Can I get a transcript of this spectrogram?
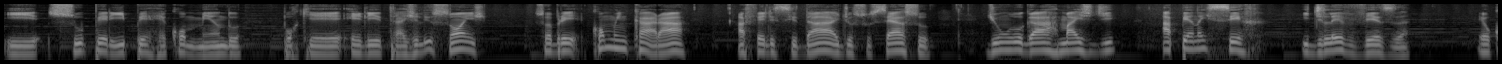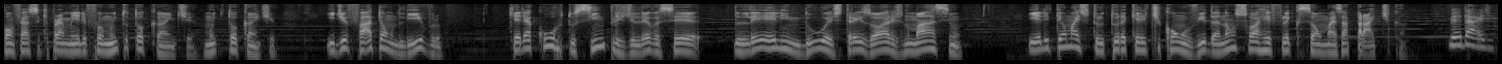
e super, hiper recomendo, porque ele traz lições sobre como encarar a felicidade, o sucesso de um lugar mais de apenas ser e de leveza. Eu confesso que para mim ele foi muito tocante, muito tocante. E de fato é um livro que ele é curto, simples de ler, você lê ele em duas, três horas no máximo. E ele tem uma estrutura que ele te convida não só à reflexão, mas à prática. Verdade.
